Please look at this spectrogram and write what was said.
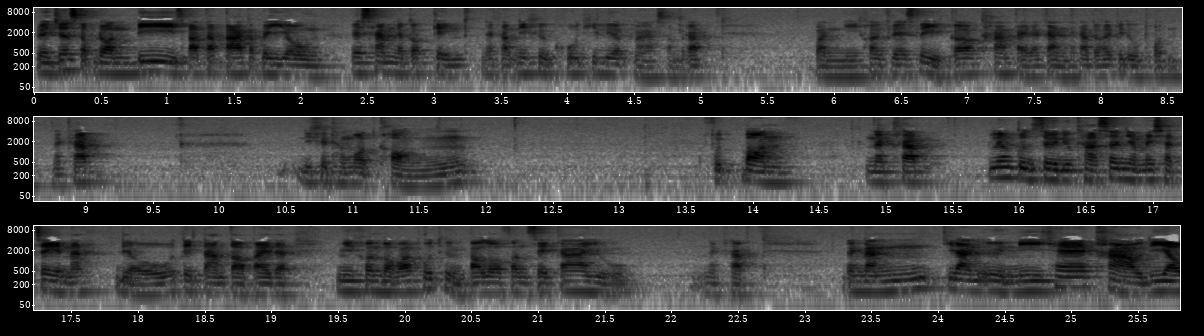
เรนเจอร์สกับบรอนด์บี้สปาร์ตาปรากกับลียงเวสต์แฮมแล้วก็เกงค์นะครับ นี่คือคู่ที่เลือกมาสำหรับ วันนี้คอนเฟอเรนซ์ลีกก็ข้ามไปแล้วกันนะครับเดี๋ยวให้ไปดูผลนะครับ นี่คือทั้งหมดของฟุตบอลนะครับ เรื่องกุนซือนิวคาสเซิลยังไม่ชัดเจนนะ เดี๋ยวติดตามต่อไปแต่มีคนบอกว่าพูดถึงเปาโลฟอนเซกาอยู่นะครับ ดังนั้นกีฬาอื่นมีแค่ข่าวเดียว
